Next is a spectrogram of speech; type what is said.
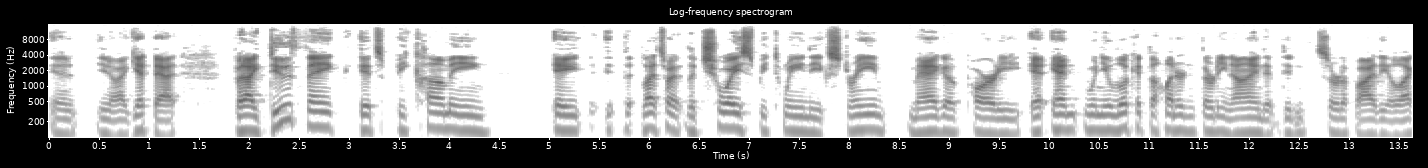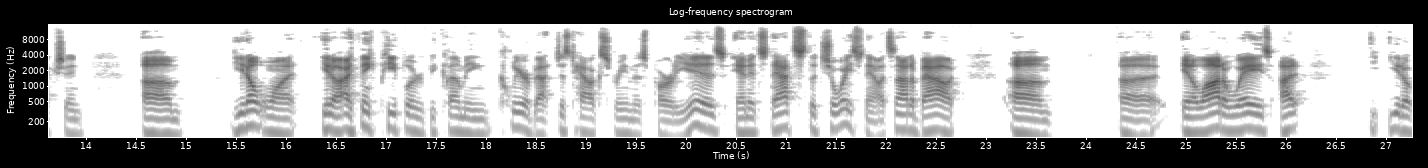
and you know I get that, but I do think it's becoming a that's right the choice between the extreme MAGA party and, and, when you look at the 139 that didn't certify the election, um, you don't want you know I think people are becoming clear about just how extreme this party is, and it's that's the choice now. It's not about um, uh, in a lot of ways. I you know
